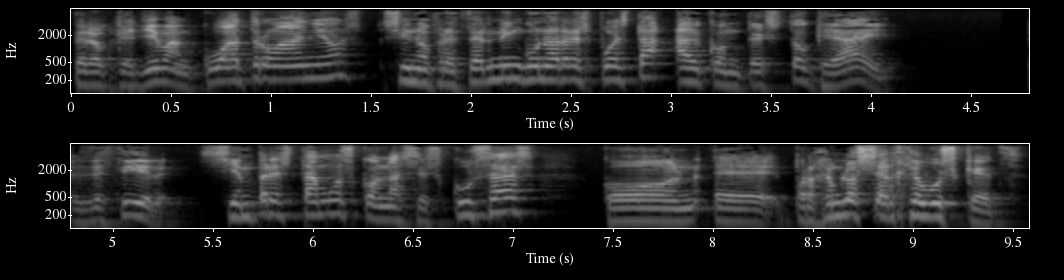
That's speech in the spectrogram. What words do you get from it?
pero que llevan cuatro años sin ofrecer ninguna respuesta al contexto que hay. Es decir, siempre estamos con las excusas con, eh, por ejemplo, Sergio Busquets.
